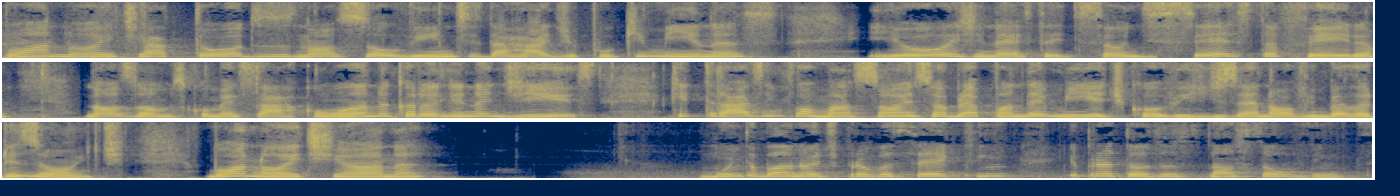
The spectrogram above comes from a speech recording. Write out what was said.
Boa noite a todos os nossos ouvintes da Rádio PUC Minas. E hoje, nesta edição de sexta-feira, nós vamos começar com Ana Carolina Dias, que traz informações sobre a pandemia de Covid-19 em Belo Horizonte. Boa noite, Ana. Muito boa noite para você, Kim, e para todos os nossos ouvintes.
